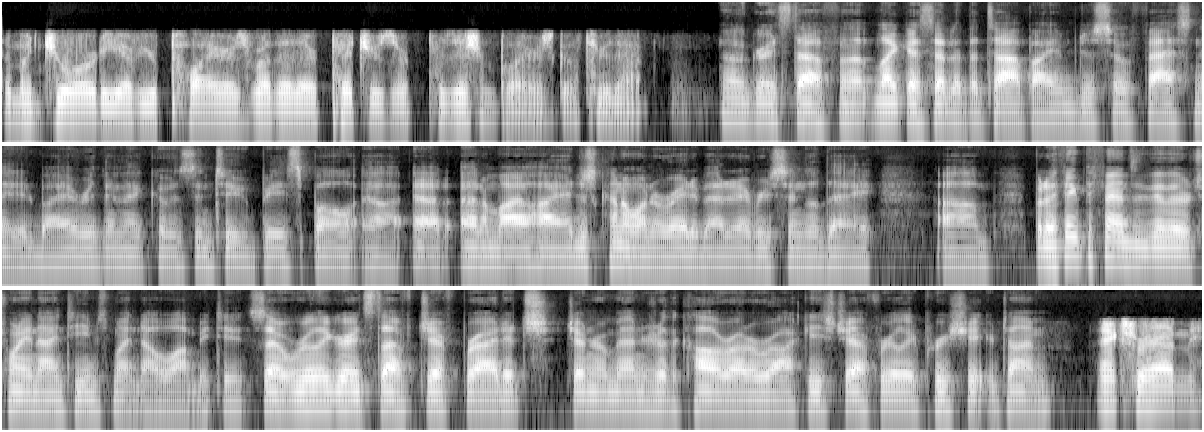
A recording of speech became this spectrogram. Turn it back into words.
the majority of your players, whether they're pitchers or position players, go through that. Oh, great stuff. Like I said at the top, I am just so fascinated by everything that goes into baseball uh, at, at, a mile high. I just kind of want to write about it every single day. Um, but I think the fans of the other 29 teams might not want me to. So really great stuff. Jeff Bridich, general manager of the Colorado Rockies. Jeff, really appreciate your time. Thanks for having me.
